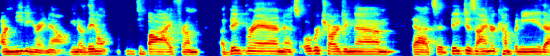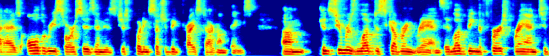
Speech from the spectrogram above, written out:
are needing right now. You know, they don't need to buy from a big brand that's overcharging them, that's a big designer company that has all the resources and is just putting such a big price tag on things. Um, consumers love discovering brands. They love being the first brand to,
